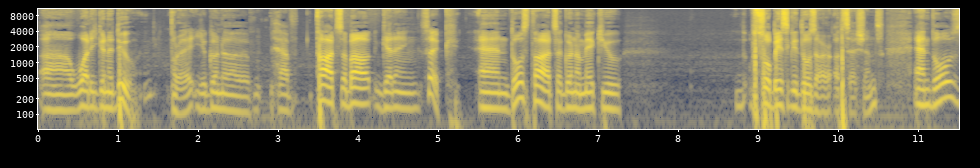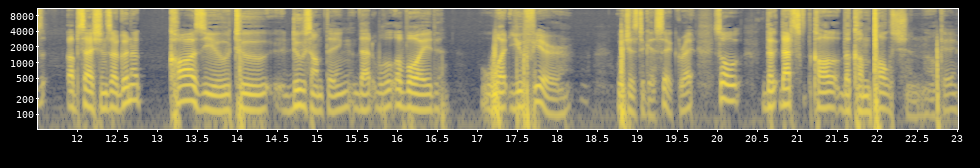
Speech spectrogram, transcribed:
uh, what are you gonna do right? You're gonna have thoughts about getting sick and those thoughts are gonna make you so basically those are obsessions and those obsessions are gonna cause you to do something that will avoid what you fear which is to get sick, right? So the, that's called the compulsion, okay?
